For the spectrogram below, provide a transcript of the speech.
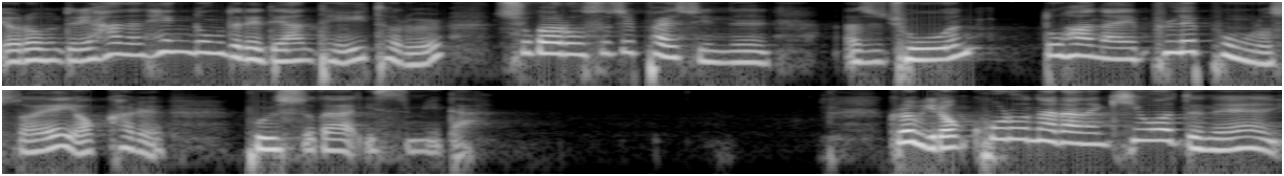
여러분들이 하는 행동들에 대한 데이터를 추가로 수집할 수 있는 아주 좋은 또 하나의 플랫폼으로서의 역할을 볼 수가 있습니다. 그럼 이런 코로나라는 키워드는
